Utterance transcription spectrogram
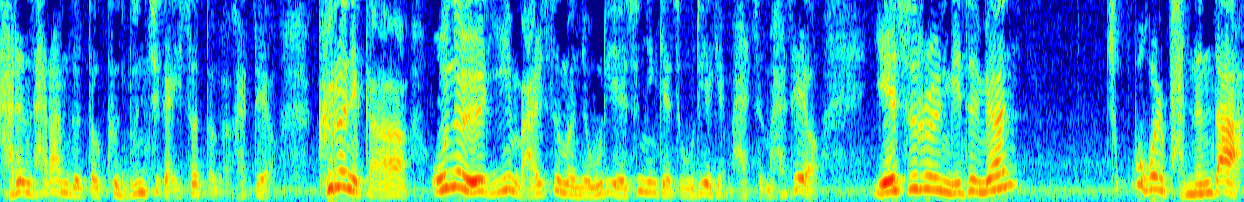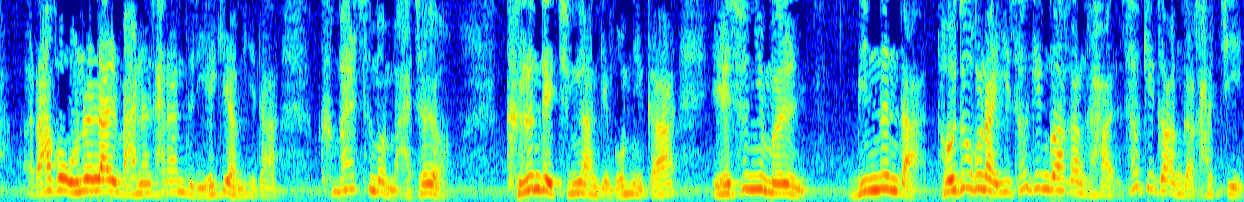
다른 사람들도 그 눈치가 있었던 것 같아요. 그러니까 오늘 이 말씀은요, 우리 예수님께서 우리에게 말씀하세요. 예수를 믿으면 축복을 받는다 라고 오늘날 많은 사람들이 얘기합니다. 그 말씀은 맞아요. 그런데 중요한 게 뭡니까? 예수님을 믿는다. 더더구나 이 서기관과 같이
